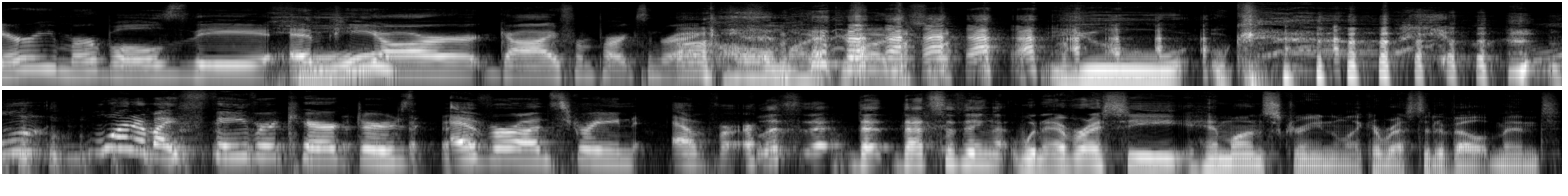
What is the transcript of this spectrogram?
Derry Murbles, the NPR guy from Parks and Rec. Oh my god! you One of my favorite characters ever on screen, ever. that that's the thing. Whenever I see him on screen in like Arrested Development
